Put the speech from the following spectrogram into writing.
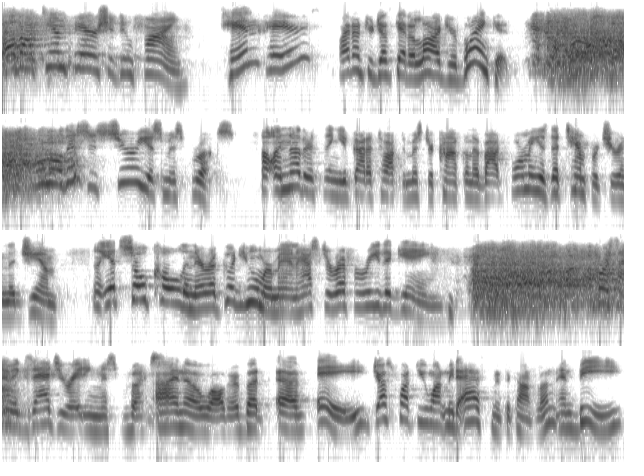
About ten pairs should do fine. Ten pairs? Why don't you just get a larger blanket? oh, no, this is serious, Miss Brooks. Oh, another thing you've got to talk to Mr. Conklin about for me is the temperature in the gym. It's so cold in there, a good humor man has to referee the game. of course, I'm exaggerating, Miss Brooks. I know, Walter, but uh, A, just what do you want me to ask Mr. Conklin? And B,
